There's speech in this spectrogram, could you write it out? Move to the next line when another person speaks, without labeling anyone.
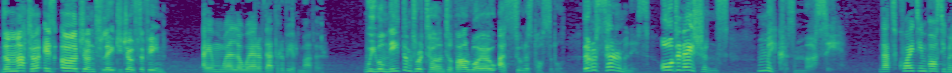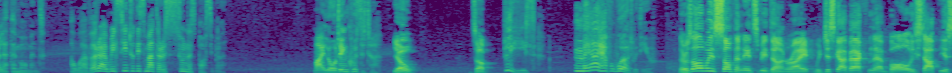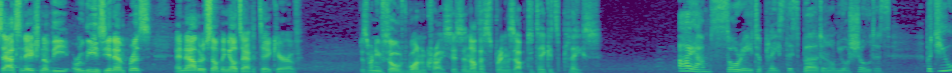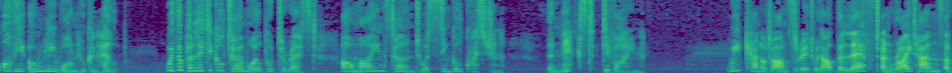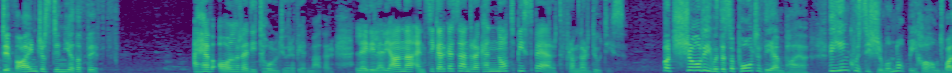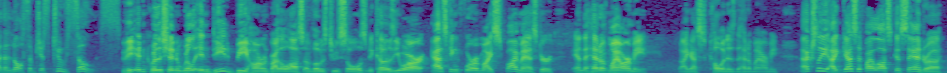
The matter is urgent, Lady Josephine.
I am well aware of that, revered mother.
We will need them to return to Val Royeaux as soon as possible. There are ceremonies, ordinations. Maker's mercy.
That's quite impossible at the moment. However, I will see to this matter as soon as possible.
My Lord Inquisitor.
Yo. What's up?
Please, may I have a word with you?
There's always something that needs to be done, right? We just got back from that ball, we stopped the assassination of the Orlesian Empress, and now there's something else I have to take care of.
Just when you've solved one crisis, another springs up to take its place.
I am sorry to place this burden on your shoulders, but you are the only one who can help. With the political turmoil put to rest, our minds turn to a single question. The next divine. We cannot answer it without the left and right hands of Divine Justinia V.
I have already told you, revered mother. Lady Leliana and Seeker Cassandra cannot be spared from their duties.
But surely with the support of the Empire, the Inquisition will not be harmed by the loss of just two souls.
The Inquisition will indeed be harmed by the loss of those two souls because you are asking for my spy master and the head of my army. I guess Cullen is the head of my army. Actually, I guess if I lost Cassandra,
